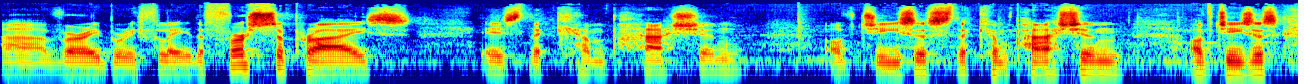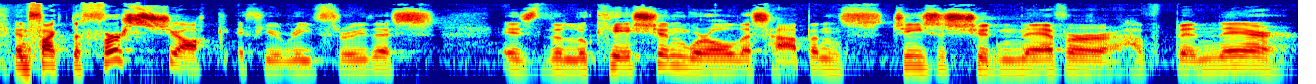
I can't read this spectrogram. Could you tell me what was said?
uh, very briefly. The first surprise is the compassion of Jesus, the compassion of Jesus. In fact, the first shock, if you read through this, is the location where all this happens. Jesus should never have been there.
